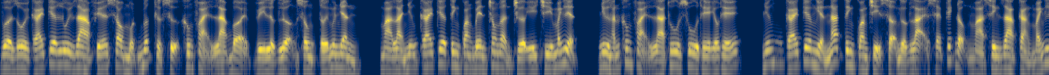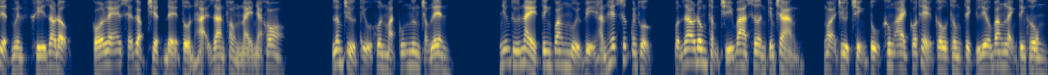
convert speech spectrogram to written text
vừa rồi cái kia lui ra phía sau một bước thực sự không phải là bởi vì lực lượng xông tới nguyên nhân, mà là những cái kia tinh quang bên trong ẩn chứa ý chí mãnh liệt, như hắn không phải là thu su thế yếu thế, những cái kia nghiền nát tinh quang chỉ sợ ngược lại sẽ kích động mà sinh ra càng mãnh liệt nguyên khí dao động, có lẽ sẽ gặp triệt để tổn hại gian phòng này nhà kho. Lâm Trử Tiểu khuôn mặt cũng ngưng trọng lên. Những thứ này tinh quang mùi vị hắn hết sức quen thuộc, quận giao đông thậm chí ba sơn kiếm tràng, ngoại trừ trịnh tụ không ai có thể câu thông tịch liêu băng lạnh tinh không,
